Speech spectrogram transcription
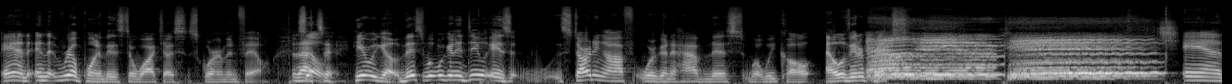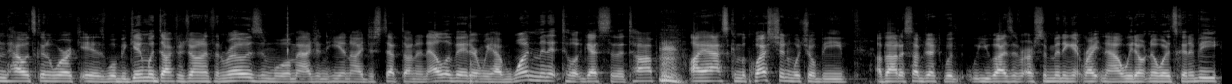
and, and the real point of it is to watch us squirm and fail. That's so, it. Here we go. This, what we're going to do is, starting off, we're going to have this, what we call elevator pitch. And how it's going to work is we'll begin with Dr. Jonathan Rose, and we'll imagine he and I just stepped on an elevator, and we have one minute till it gets to the top. I ask him a question, which will be about a subject with you guys are submitting it right now. We don't know what it's going to be.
